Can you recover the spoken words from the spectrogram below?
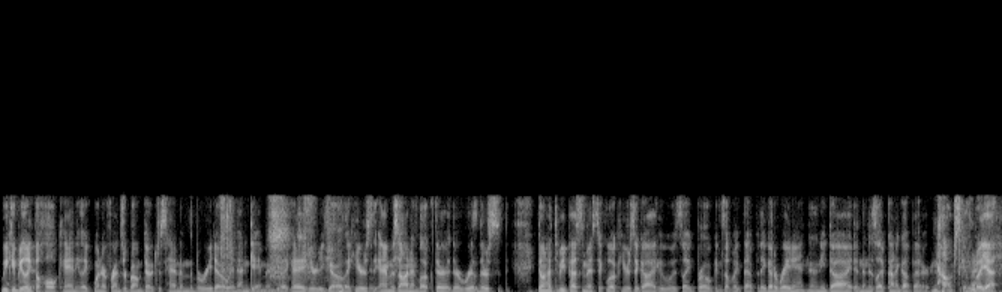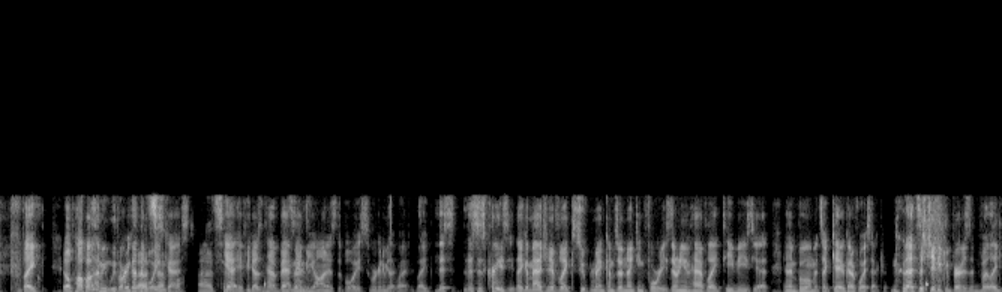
We could be like the Hulk candy, like when our friends are bummed out, just hand them the burrito in Endgame and be like, hey, here you go. Like here's the Amazon, and look, they're they're real. There's don't have to be pessimistic. Look, here's a guy who was like broke and stuff like that, but they got a radiant and then he died, and then his life kind of got better. No, I'm just kidding. But yeah, like it'll pop up. I mean, we've already got the voice simple. cast. That's Yeah, simple. if he doesn't have Batman Exactly. Beyond as the voice, we're gonna be like, what? Like this this is crazy. Like imagine if like Superman comes out in 1940s, they don't even have like TVs yet, and then boom, it's like, okay, we got a voice actor. That's a shitty comparison, but like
